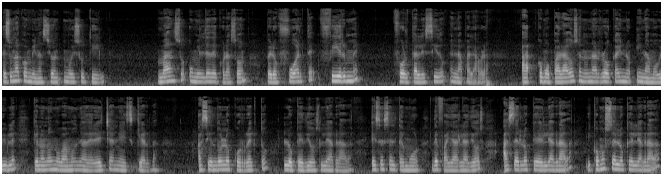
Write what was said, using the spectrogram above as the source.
Es una combinación muy sutil, manso, humilde de corazón, pero fuerte, firme, fortalecido en la palabra, como parados en una roca inamovible que no nos movamos ni a derecha ni a izquierda, haciendo lo correcto, lo que Dios le agrada. Ese es el temor de fallarle a Dios, hacer lo que Él le agrada. ¿Y cómo sé lo que Él le agrada?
